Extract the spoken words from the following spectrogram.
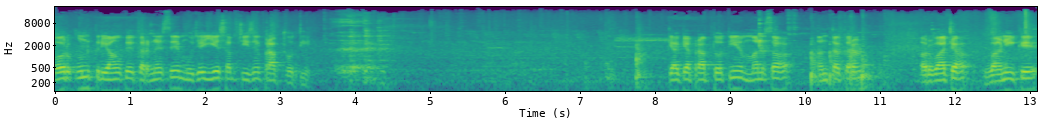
और उन क्रियाओं के करने से मुझे ये सब चीज़ें प्राप्त होती हैं। क्या क्या प्राप्त होती हैं। मनस, अंतकरण और वाचा, वाणी के,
